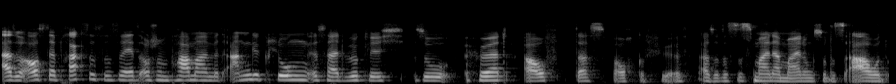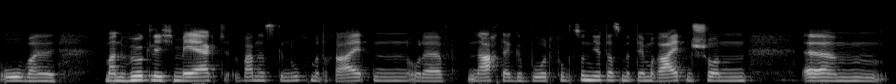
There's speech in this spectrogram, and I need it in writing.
also aus der Praxis ist ja jetzt auch schon ein paar Mal mit angeklungen, ist halt wirklich so, hört auf das Bauchgefühl. Also das ist meiner Meinung so das A und O, weil man wirklich merkt, wann ist genug mit Reiten oder nach der Geburt funktioniert das mit dem Reiten schon. Ähm,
